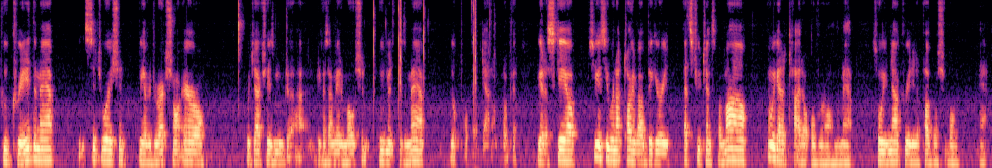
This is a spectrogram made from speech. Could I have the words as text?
who created the map situation. We have a directional arrow, which actually has moved uh, because I made a motion movement to the map. We'll pull that down a little bit. We got a scale. So you can see we're not talking about a big area. That's two tenths of a mile. And we got a title overall on the map. So we've now created a publishable map.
